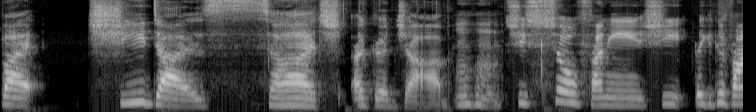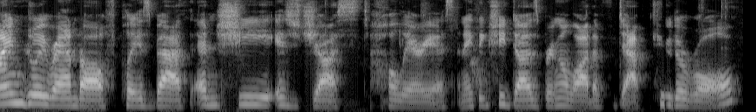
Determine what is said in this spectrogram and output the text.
but she does such a good job. Mm-hmm. She's so funny. She like Da'Vine Joy Randolph plays Beth, and she is just hilarious. And I think she does bring a lot of depth to the role.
